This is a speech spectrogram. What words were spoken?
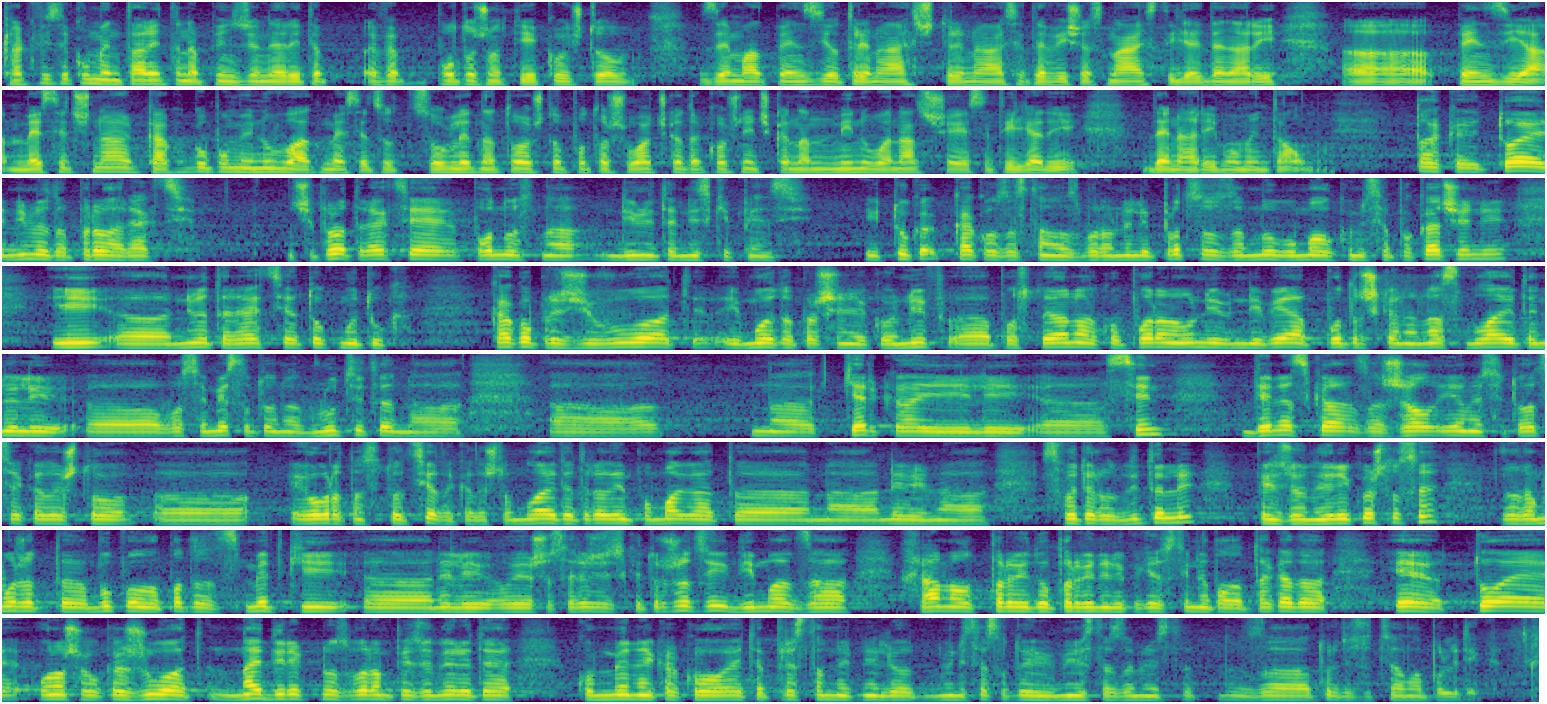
Какви се коментарите на пензионерите, еве поточно тие кои што земаат пензија од 13, 14, еве 16.000 денари а, пензија месечна, како го поминуваат месецот со оглед на тоа што потрошувачката кошничка надминува над 60.000 денари моментално? Така и тоа е нивната прва реакција. Значи првата реакција е поднос на нивните ниски пензии. И тука како застана зборот, нели процесот за многу малку ми се покачени и а, нивната реакција токму тука. Како преживуваат и моето прашање кон нив постојано ако порано они ни беа поддршка на нас младите нели во семејството на внуците на на керка или син Денеска, за жал, имаме ситуација каде што е обратна ситуацијата, каде што младите треба да им помагаат на нели на своите родители, пензионери кои што се, за да можат буквално да платат сметки, нели овие што се режиски трошоци и да имаат за храна од први до први нели кога ќе да стигне платат. Така да е тоа е она што го кажуваат најдиректно зборам пензионерите кон мене како ете представник нели од министерството и министер за министер за труд и социјална политика.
